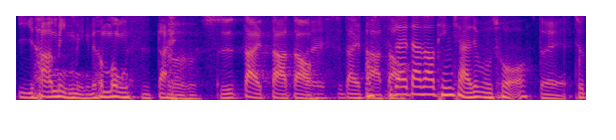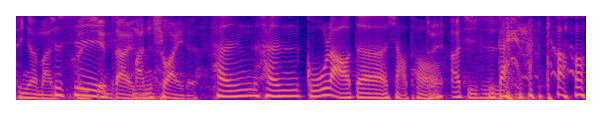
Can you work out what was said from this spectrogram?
以它命名的梦时代，嗯，时代大道，对，时代大道，时代，大道听起来就不错，对，就听起来蛮就是很现代的，蛮帅的，很很古老的小偷。对啊其实时代大道，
